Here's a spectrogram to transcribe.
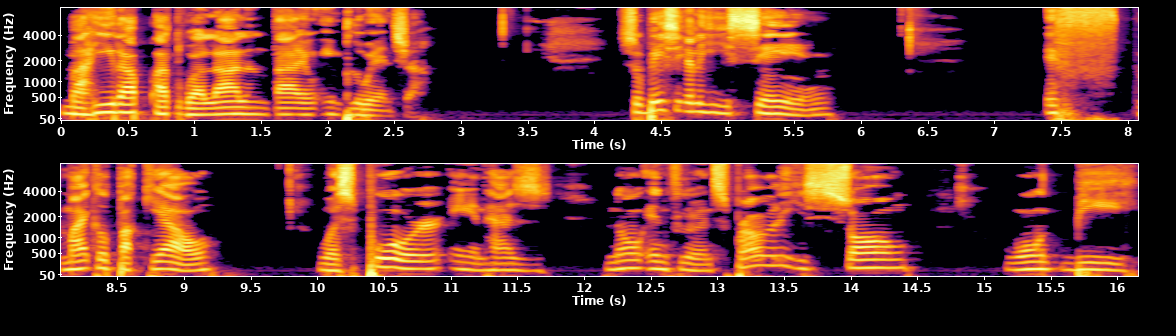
mahirap at wala lang tayong impluensya. So basically, he's saying if Michael Pacquiao was poor and has no influence, probably his song won't be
